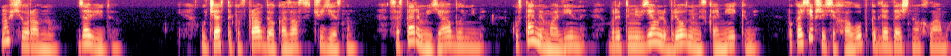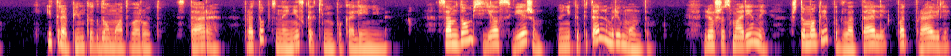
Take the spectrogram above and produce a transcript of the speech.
но все равно, завидую. Участок и вправду оказался чудесным, со старыми яблонями, кустами малины, врытыми в землю бревнами скамейками, покосившейся холопкой для дачного хлама и тропинка к дому от ворот, старая, протоптанная несколькими поколениями. Сам дом сиял свежим, но не капитальным ремонтом. Леша с Мариной, что могли, подлатали, подправили,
